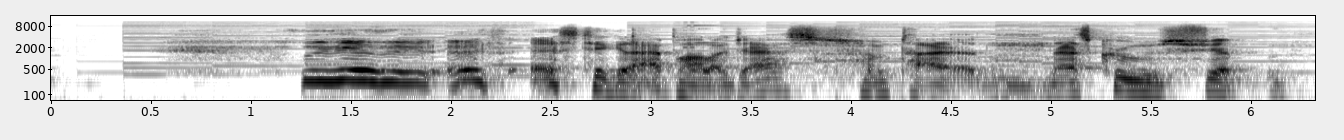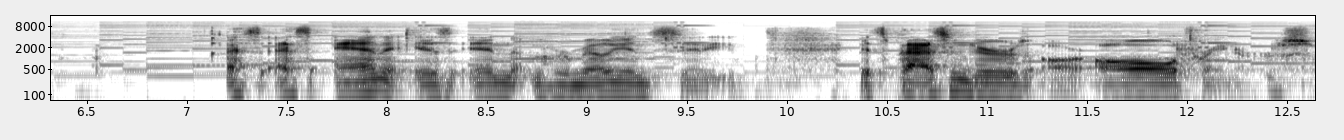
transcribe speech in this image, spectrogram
SS ticket, I apologize. I'm tired. That's cruise ship. S.S. Anne is in Vermilion City. Its passengers are all trainers.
